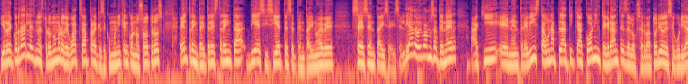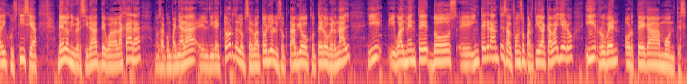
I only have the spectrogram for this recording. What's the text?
y recordarles nuestro número de WhatsApp para que se comuniquen con nosotros el 3330 1779 66. El día de hoy vamos a tener aquí en entrevista una plática con integrantes del Observatorio de Seguridad y Justicia de la Universidad de Guadalajara. Nos acompañará el director del observatorio Luis Octavio Cotero Bernal y igualmente dos eh, integrantes, Alfonso Partida Caballero y Rubén Ortega Montes.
